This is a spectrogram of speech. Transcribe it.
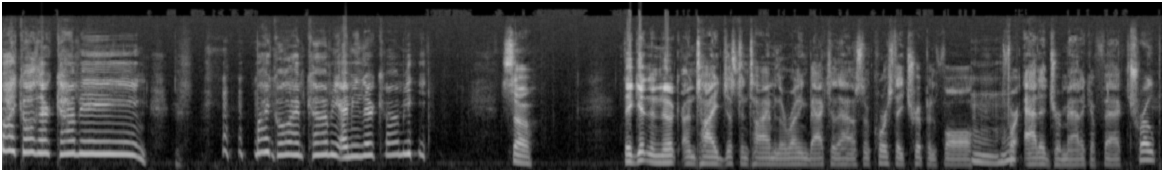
"Michael, they're coming! Michael, I'm coming! I mean, they're coming!" So they get in the nook untied just in time, and they're running back to the house. And of course, they trip and fall Mhm. for added dramatic effect. Trope.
